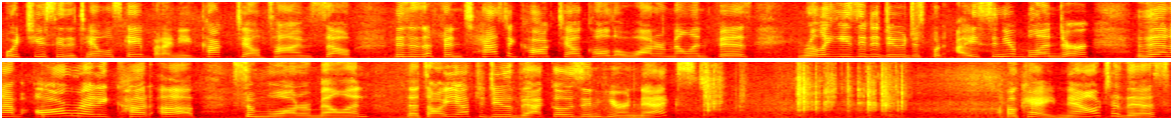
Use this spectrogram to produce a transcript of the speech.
Which you see the tablescape, but I need cocktail time. So this is a fantastic cocktail called a watermelon fizz. Really easy to do. Just put ice in your blender. Then I've already cut up some watermelon. That's all you have to do. That goes in here next. Okay, now to this,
